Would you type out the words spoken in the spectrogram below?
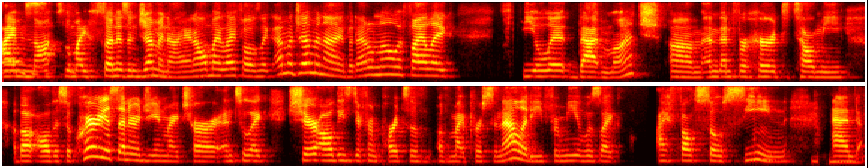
i'm not so my sun is in gemini and all my life i was like i'm a gemini but i don't know if i like feel it that much. Um, and then for her to tell me about all this aquarius energy in my chart and to like share all these different parts of, of my personality for me it was like i felt so seen and Mm-hmm.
